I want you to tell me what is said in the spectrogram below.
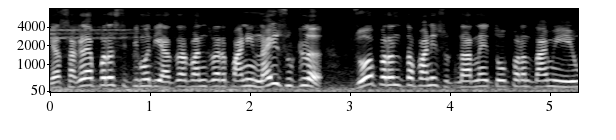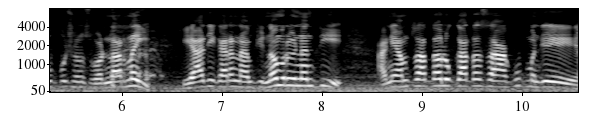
या सगळ्या परिस्थितीमध्ये याचा पाणी पाणी नाही सुटलं जोपर्यंत पाणी सुटणार नाही तोपर्यंत आम्ही हे उपोषण सोडणार नाही. या अधिकाऱ्यांना आमची नम्र विनंती आहे. आणि आमचा तालुका तसा खूप म्हणजे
